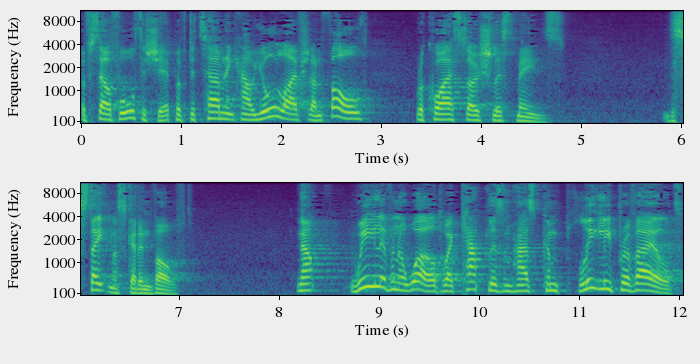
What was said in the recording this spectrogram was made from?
of self authorship, of determining how your life should unfold, require socialist means. The state must get involved. Now, we live in a world where capitalism has completely prevailed.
